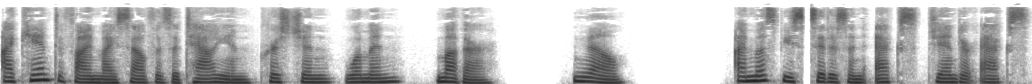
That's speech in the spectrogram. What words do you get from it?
I can't define myself as Italian, Christian, woman, mother. No. I must be citizen X, gender X,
